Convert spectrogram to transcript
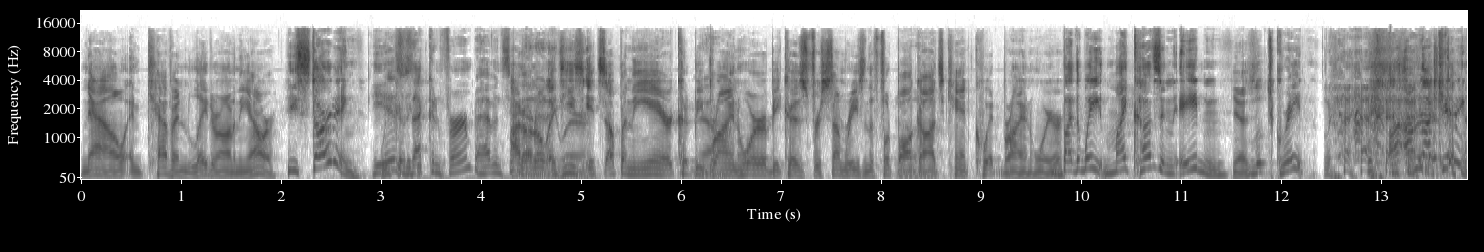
now and Kevin later on in the hour. He's starting. He is. Is that confirmed? I haven't seen. I don't that know. It's, he's, it's up in the air. It could be Brian Hoyer because for some reason the football gods can't quit Brian Hoyer. By the way, my cousin Aiden Yes. looked great. I, I'm not kidding.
